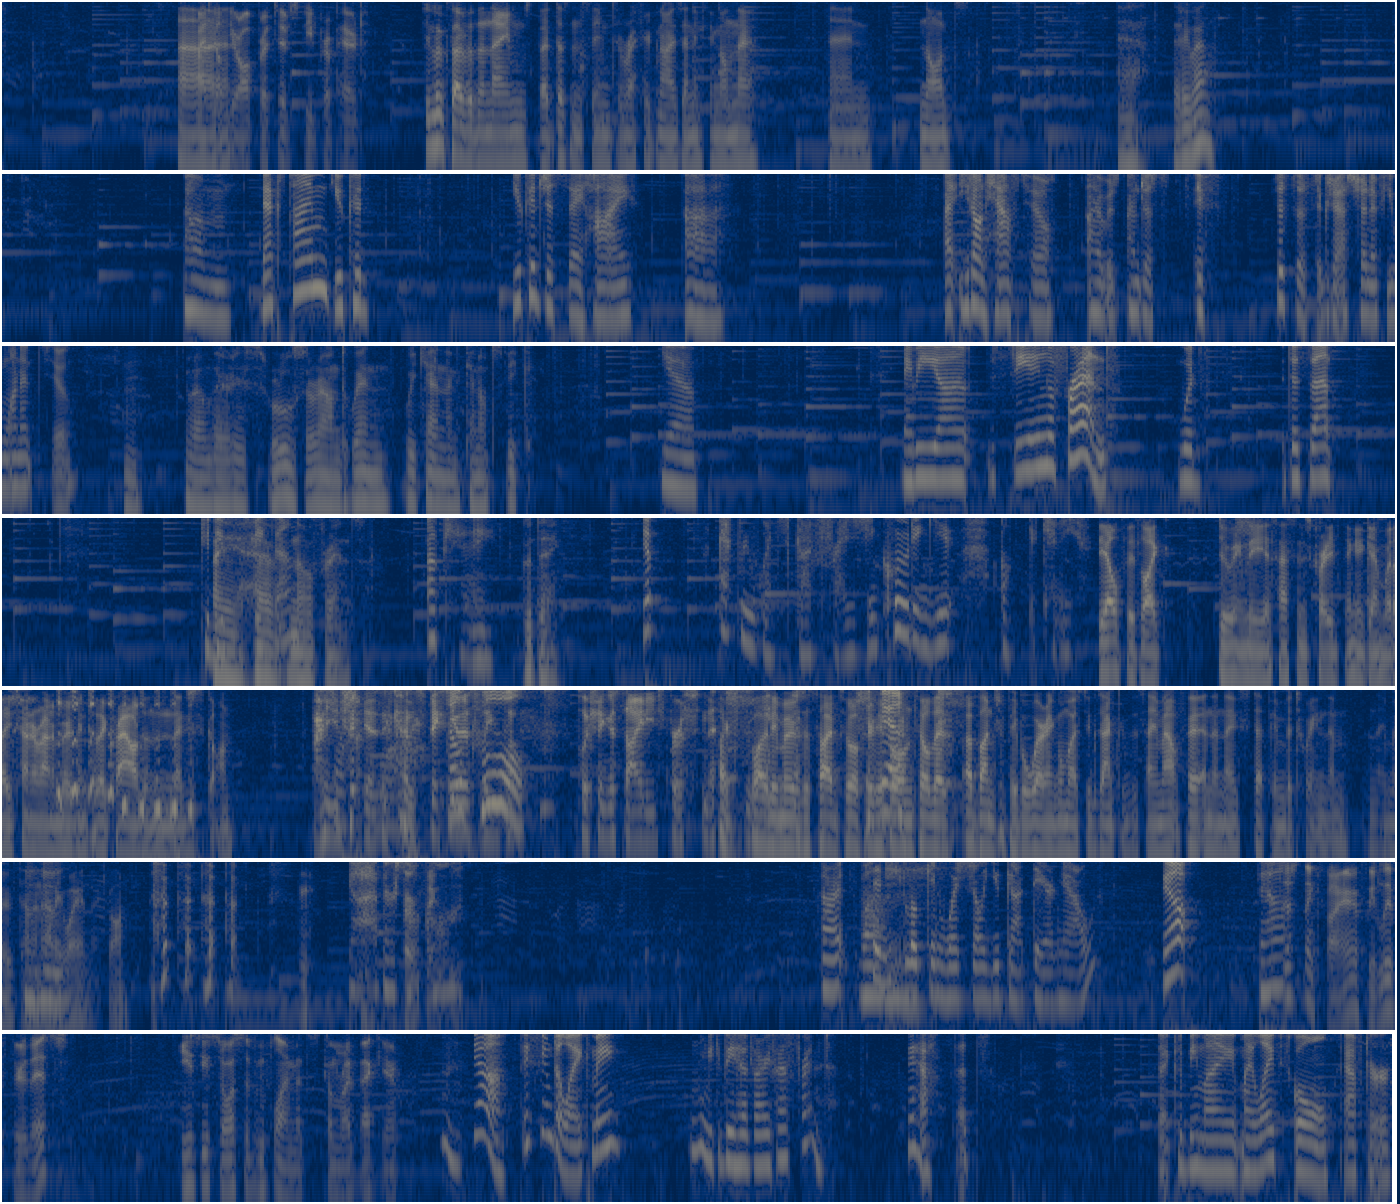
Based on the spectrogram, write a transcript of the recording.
Might Uh, help your operatives be prepared. She looks over the names but doesn't seem to recognize anything on there and nods. Yeah, very well. Um, next time you could you could just say hi. Uh I, you don't have to. I was I'm just if just a suggestion if you wanted to. Well, there is rules around when we can and cannot speak. Yeah. Maybe uh seeing a friend would does that could you I speak have then? no friends. Okay. Good day. Yep. Everyone's got friends, including you. Oh, okay. The elf is like doing the Assassin's Creed thing again where they turn around and move into the crowd and they're just gone. Are you So is cool. conspicuously So pu- pushing aside each person? Like slowly moves aside two or three people Yeah. until there's a bunch of people wearing almost exactly the same outfit and then they step in between them and they move down Mhm. an alleyway and they're gone. God, they're so Perfect. cool. All right. It's Well, a neat looking whistle you got there now. Yep. Yeah. Just think, Fire, if we live through this, easy source of employment. Just come right back here. Hmm. Yeah, they seem to like me. Hmm, you could be her very first friend. Yeah, that's that could be my my life's goal after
